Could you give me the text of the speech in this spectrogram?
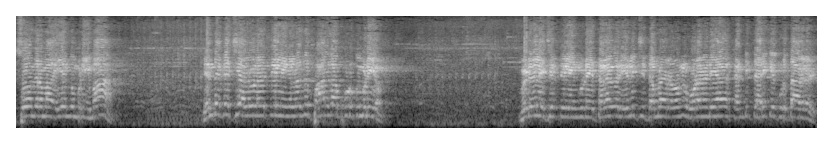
சுதந்திரமாக இயங்க முடியுமா? எந்த கட்சி அலுவலகத்தில் நீங்கள் வந்து பாதுகாப்பு கொடுக்க முடியும்? விடுதலை சிறுத்தைகள் எங்களுடைய தலைவர் எழுச்சி தமிழர் அவர்கள் உடனடியாக கண்டித்து அறிக்கை கொடுத்தார்கள்.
